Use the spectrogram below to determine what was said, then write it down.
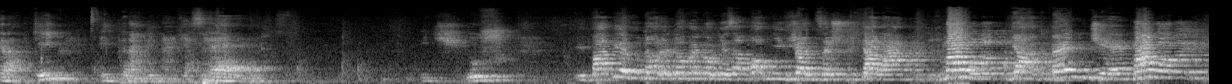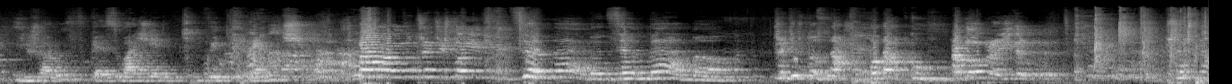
kratki i prawie nawias. He. Idź już. I papieru toaletowego nie zapomnij wziąć ze szpitala. Mamo, Jak będzie, mamo, i żarówkę z łazienki wykręć. mamo, ale to przecież to jest... Cenę CMM. Przecież to z naszych podatków. A dobra, idę. Przepraszam.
